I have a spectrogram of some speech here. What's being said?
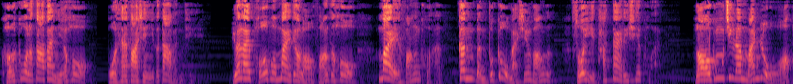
可过了大半年后，我才发现一个大问题：原来婆婆卖掉老房子后，卖房款根本不够买新房子，所以她贷了一些款。老公竟然瞒着我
